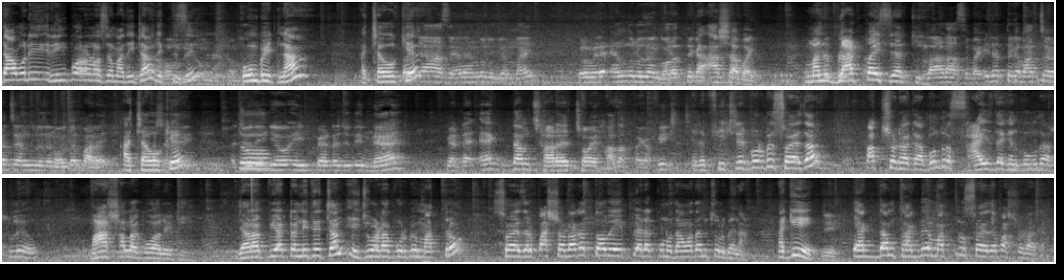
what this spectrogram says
ডাবল রিং পরানো আছে মাদিটা দেখতেছি। কমপ্লিট না? আচ্ছা ওকে। আছে নাই। এটা ঘরের থেকে আসা ভাই। মানে ব্লাড পাইছে আর কি। ব্লাড আছে ভাই। এটার থেকে বাচ্চা কাচ্চা এন্দোলজন হতে পারে। আচ্ছা ওকে। তো যদি কেউ এই প্যাডটা যদি নেয় প্যাডটা একদম ছাড়ে ছয় হাজার টাকা ফিক্সড এটা ফিক্সড রেট পড়বে ছয় হাজার পাঁচশো টাকা। বন্ধুরা সাইজ দেখেন কবুতর আসলেও মাশাল্লাহ কোয়ালিটি যারা পেয়ারটা নিতে চান এই জোড়াটা পড়বে মাত্র ছয় হাজার পাঁচশো টাকা। তবে এই পেয়ারটা কোনো দামাদামি চলবে না। নাকি? জি। একদম থাকবে মাত্র ছয় হাজার পাঁচশো টাকা।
